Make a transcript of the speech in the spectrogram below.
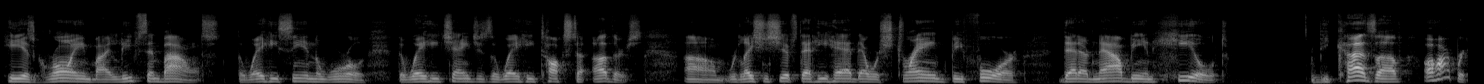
he is growing by leaps and bounds. The way he's seeing the world, the way he changes, the way he talks to others, um, relationships that he had that were strained before that are now being healed because of a heartbreak.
